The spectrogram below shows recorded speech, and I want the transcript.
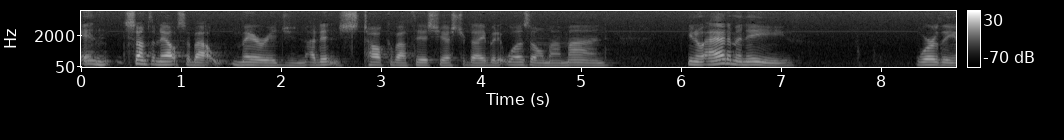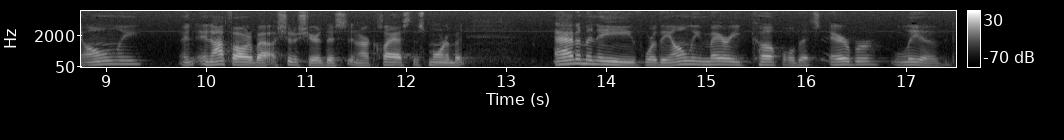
and something else about marriage, and I didn't talk about this yesterday, but it was on my mind. You know, Adam and Eve were the only, and, and I thought about, I should have shared this in our class this morning, but Adam and Eve were the only married couple that's ever lived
